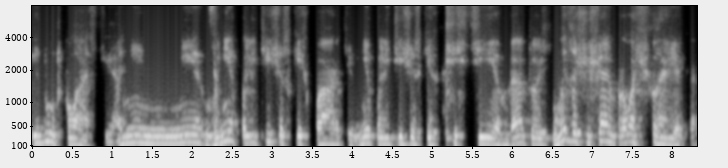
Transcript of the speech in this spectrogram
идут к власти, они не вне политических партий, вне политических систем. Да? То есть мы защищаем права человека.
